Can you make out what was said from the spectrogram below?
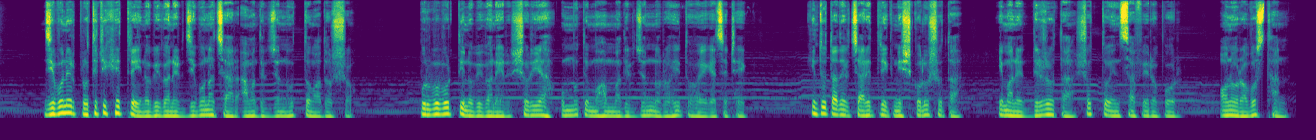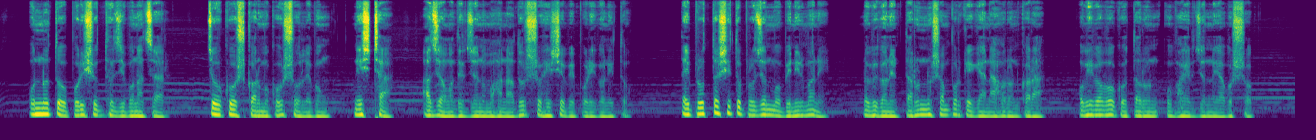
জীবনের প্রতিটি ক্ষেত্রেই নবীগণের জীবনাচার আমাদের জন্য উত্তম আদর্শ। পূর্ববর্তী নবীগণের শরিয়াহ উম্মতে মোহাম্মদের জন্য রহিত হয়ে গেছে ঠিক। কিন্তু তাদের চারিত্রিক নিষ্কলুষতা ইমানের দৃঢ়তা, সত্য ইনসাফের ওপর অনর অবস্থান, উন্নত পরিশুদ্ধ জীবনাচার চৌকস কর্মকৌশল এবং নিষ্ঠা আজও আমাদের জন্য মহান আদর্শ হিসেবে পরিগণিত। তাই প্রত্যাশিত প্রজন্ম বিনির্মাণে নবীগণের তারুণ্য সম্পর্কে জ্ঞান আহরণ করা অভিভাবক ও তরুণ উভয়ের জন্যই আবশ্যক।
